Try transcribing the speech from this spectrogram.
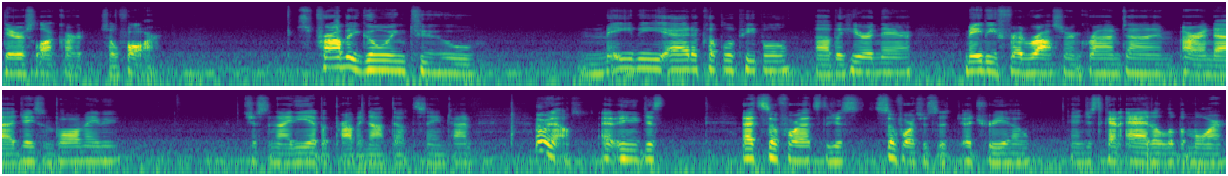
Darius Lockhart so far. It's probably going to maybe add a couple of people, uh, but here and there. Maybe Fred Rosser in Crime Time, or and uh, Jason Paul maybe. just an idea, but probably not though at the same time. Who knows? I mean, just that's so far. That's the just so far. It's just a, a trio, and just to kind of add a little bit more,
